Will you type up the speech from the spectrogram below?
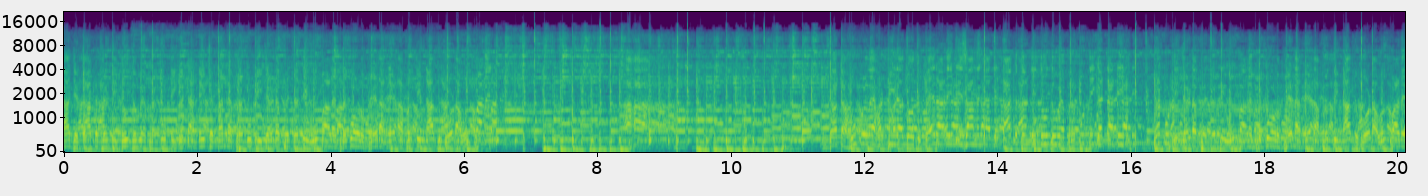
ગાજે ટાક ચંડી દૂધ વે પ્રકૃતિ, ઘટા નીચ કન્ને પ્રકૃતિ, ઝડપે ચટી ઉબાળે ભગોળ ભેડા નેડા પ્રતિ નાગ ઘોડા, ઉપાડે. ગાટા હટીરા હટીલા તો પહેરાડી નિશાન કાજે ડાક ચંડી તું તુવે પ્રકૃતિ ઘટાડી પ્રકૃતિ ઝડપે ચટી ઉપાડે, ભગોળ ભેડા ભેડા પ્રતિ નાદ ઘોડા ઉપાડે.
